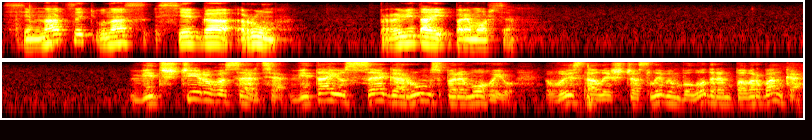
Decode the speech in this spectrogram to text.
17 у нас Sega Room. Привітай переможця. Від щирого серця вітаю Sega Room з перемогою. Ви стали щасливим володарем павербанка.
